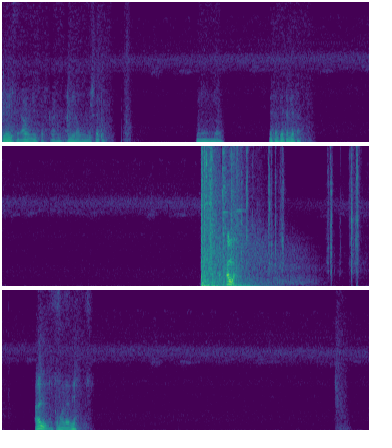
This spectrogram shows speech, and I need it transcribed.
¿Qué dice? Ah, bien cerca, ¿eh? Ah, mira, un seto. Pues". Mira, mira. Quieta, quieta, quieta. ¡Hala! ¡Hala! ¿Cómo le di?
